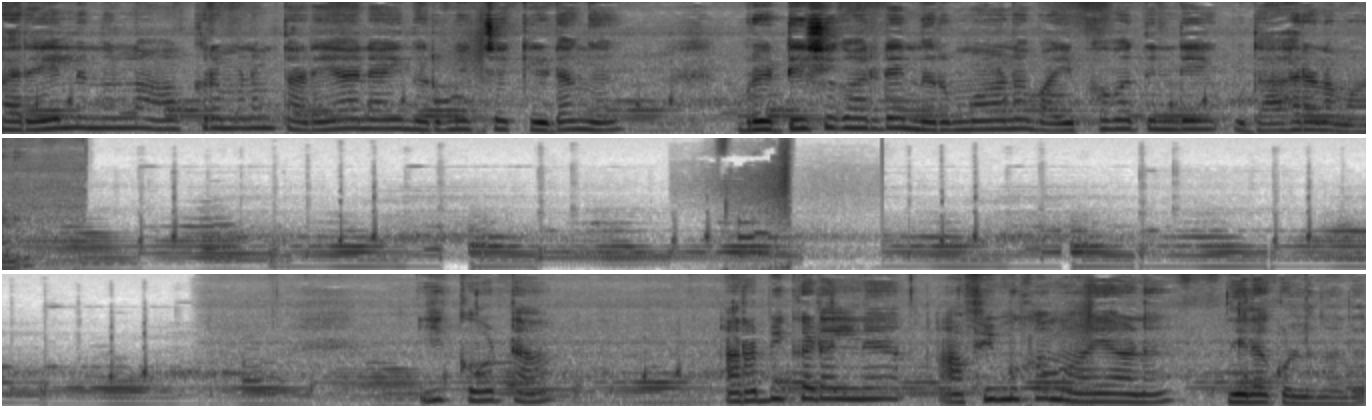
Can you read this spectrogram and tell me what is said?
കരയിൽ നിന്നുള്ള ആക്രമണം തടയാനായി നിർമ്മിച്ച കിടങ്ങ് ബ്രിട്ടീഷുകാരുടെ നിർമ്മാണ വൈഭവത്തിന്റെ ഉദാഹരണമാണ്. ഈ കോട്ട അറബിക്കടലിന് അഭിമുഖമായാണ് നിലകൊള്ളുന്നത്.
